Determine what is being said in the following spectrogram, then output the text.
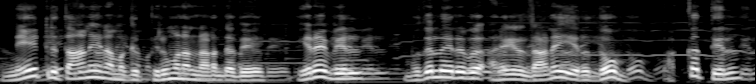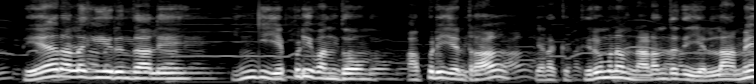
நேற்று தானே நமக்கு திருமணம் நடந்தது. இரவில் முதலிரவு அறையில் தானே இருந்தோம். பக்கத்தில் பேரழகி இருந்தாலே இங்கு எப்படி வந்தோம்? அப்படி என்றால் எனக்கு திருமணம் நடந்தது எல்லாமே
